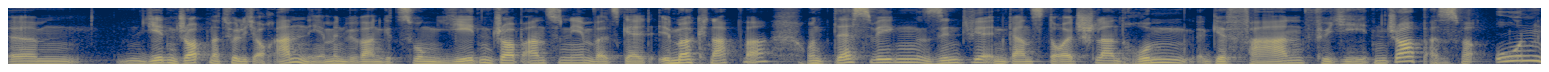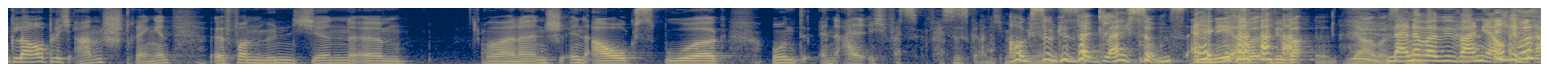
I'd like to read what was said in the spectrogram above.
ähm, jeden Job natürlich auch annehmen. Wir waren gezwungen, jeden Job anzunehmen, weil das Geld immer knapp war. Und deswegen sind wir in ganz Deutschland rumgefahren für jeden Job. Also es war unglaublich anstrengend äh, von München. Ähm, in, in, Augsburg und in all, ich weiß, weiß es gar nicht mehr. Augsburg ist halt gleich so ums Eck. Nee, aber wir war, äh, ja, aber Nein, aber wir waren ja auch ich in musste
